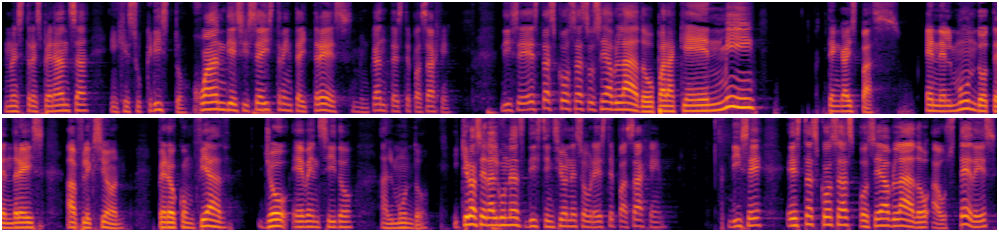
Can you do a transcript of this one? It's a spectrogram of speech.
nuestra esperanza en Jesucristo. Juan 16, 33. Me encanta este pasaje. Dice, estas cosas os he hablado para que en mí tengáis paz. En el mundo tendréis aflicción, pero confiad, yo he vencido al mundo. Y quiero hacer algunas distinciones sobre este pasaje. Dice, estas cosas os he hablado a ustedes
